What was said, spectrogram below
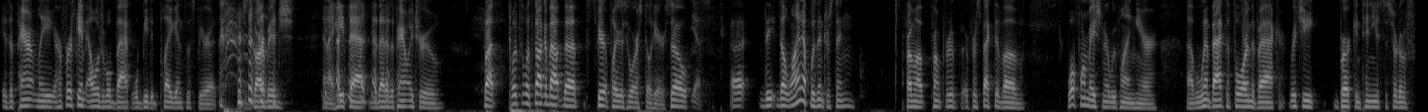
is apparently her first game eligible back will be to play against the Spirit, which is garbage, and I hate that, but that is apparently true. But let's let's talk about the Spirit players who are still here. So yes. uh, the the lineup was interesting from a from a perspective of what formation are we playing here. Uh, we went back to four in the back. Richie Burke continues to sort of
